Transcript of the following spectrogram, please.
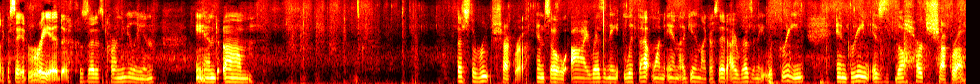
like I said, red, because that is carnelian. And, um, that's the root chakra. And so I resonate with that one. And again, like I said, I resonate with green. And green is the heart chakra.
